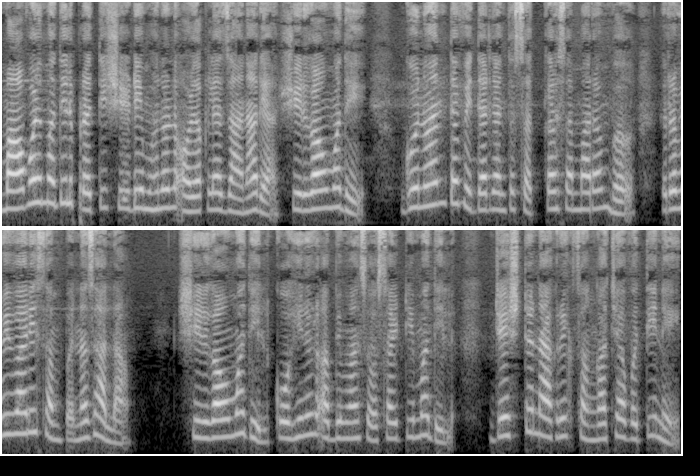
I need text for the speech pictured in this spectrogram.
मावळमधील प्रतिशिर्डी म्हणून ओळखल्या जाणाऱ्या शिरगावमध्ये गुणवंत विद्यार्थ्यांचा सत्कार समारंभ रविवारी संपन्न झाला. शिरगावमधील कोहिनूर अभिमान सोसायटीमधील ज्येष्ठ नागरिक संघाच्या वतीने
